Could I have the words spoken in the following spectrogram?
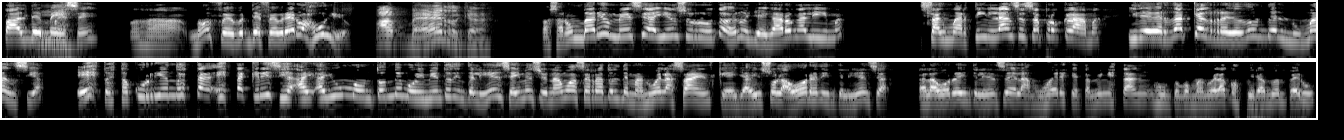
par de meses Ajá, no, de febrero a julio. Ah, verga. Pasaron varios meses ahí en su ruta, bueno, llegaron a Lima, San Martín lanza esa proclama y de verdad que alrededor del Numancia esto, está ocurriendo esta, esta crisis, hay, hay, un montón de movimientos de inteligencia. Ahí mencionamos hace rato el de Manuela Sáenz, que ya hizo labores de inteligencia, la labor de inteligencia de las mujeres que también están junto con Manuela conspirando en Perú,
